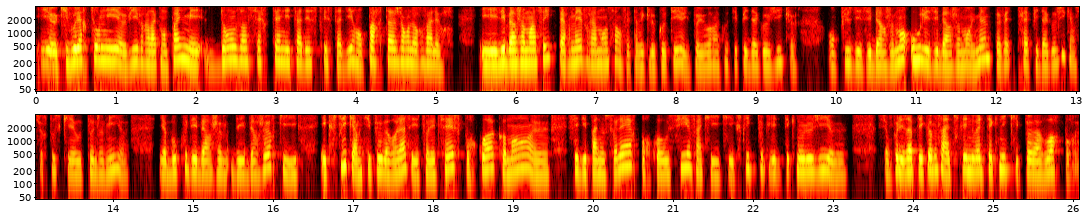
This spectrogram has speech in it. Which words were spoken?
et euh, qui voulaient retourner euh, vivre à la campagne, mais dans un certain état d'esprit, c'est-à-dire en partageant leurs valeurs. Et l'hébergement insolite permet vraiment ça, en fait, avec le côté, il peut y avoir un côté pédagogique en plus des hébergements, ou les hébergements eux-mêmes peuvent être très pédagogiques, hein, surtout ce qui est autonomie. Il y a beaucoup d'hébergeurs qui expliquent un petit peu, ben voilà, c'est les toilettes sèches, pour pourquoi, comment, euh, c'est des panneaux solaires, pourquoi aussi, enfin, qui, qui expliquent toutes les technologies, euh, si on peut les appeler comme ça, et toutes les nouvelles techniques qu'ils peuvent avoir pour euh,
